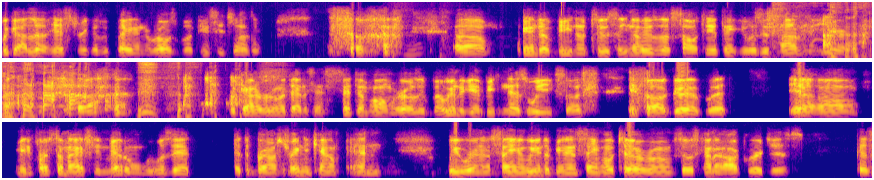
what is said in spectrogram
we got a little history because we played in the Rose Bowl against each other. So uh, we ended up beating him too. So you know he was a little salty. I think it was just hot in the year. so, we kind of ruined that and sent him home early. But we ended up getting beaten next week, so it's, it's all good. But yeah, um, I mean, the first time I actually met him was at at the Browns training camp, and we were in the same. We ended up being in the same hotel room, so it's kind of awkward just because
